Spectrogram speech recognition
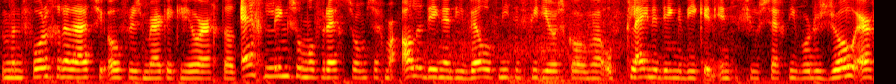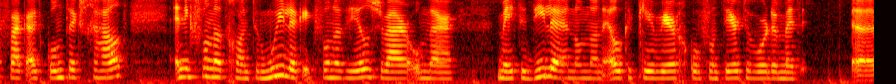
mijn vorige relatie over is, merk ik heel erg dat echt linksom of rechtsom, zeg maar, alle dingen die wel of niet in video's komen, of kleine dingen die ik in interviews zeg, die worden zo erg vaak uit context gehaald. En ik vond dat gewoon te moeilijk. Ik vond het heel zwaar om daar mee te dealen en om dan elke keer weer geconfronteerd te worden met uh,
